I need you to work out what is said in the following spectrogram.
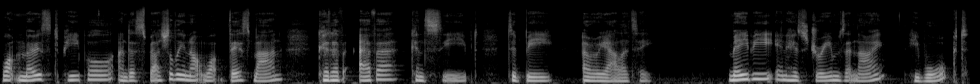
what most people, and especially not what this man, could have ever conceived to be a reality. Maybe in his dreams at night, he walked,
